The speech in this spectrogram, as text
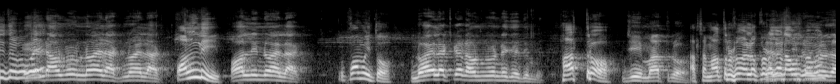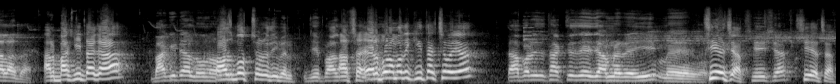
দিতে হবে ভাই? ডাউন পেমেন্ট নয় লাখ নয় লাখ। অনলি অনলি নয় লাখ। কমই তো। নয় লাখ টাকা ডাউন পেমেন্টে দিয়ে দেবো। মাত্র? জি মাত্র। আচ্ছা মাত্র নয় লক্ষ টাকা ডাউন পেমেন্ট আলাদা। আর বাকি টাকা? বাকিটা লোন পাঁচ বছরে দিবেন। জি পাঁচ আচ্ছা এরপর আমাদের কি থাকছে ভাইয়া? তারপরে যে থাকছে যে আপনার এই সিএচআর সিএচআর সিএচআর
